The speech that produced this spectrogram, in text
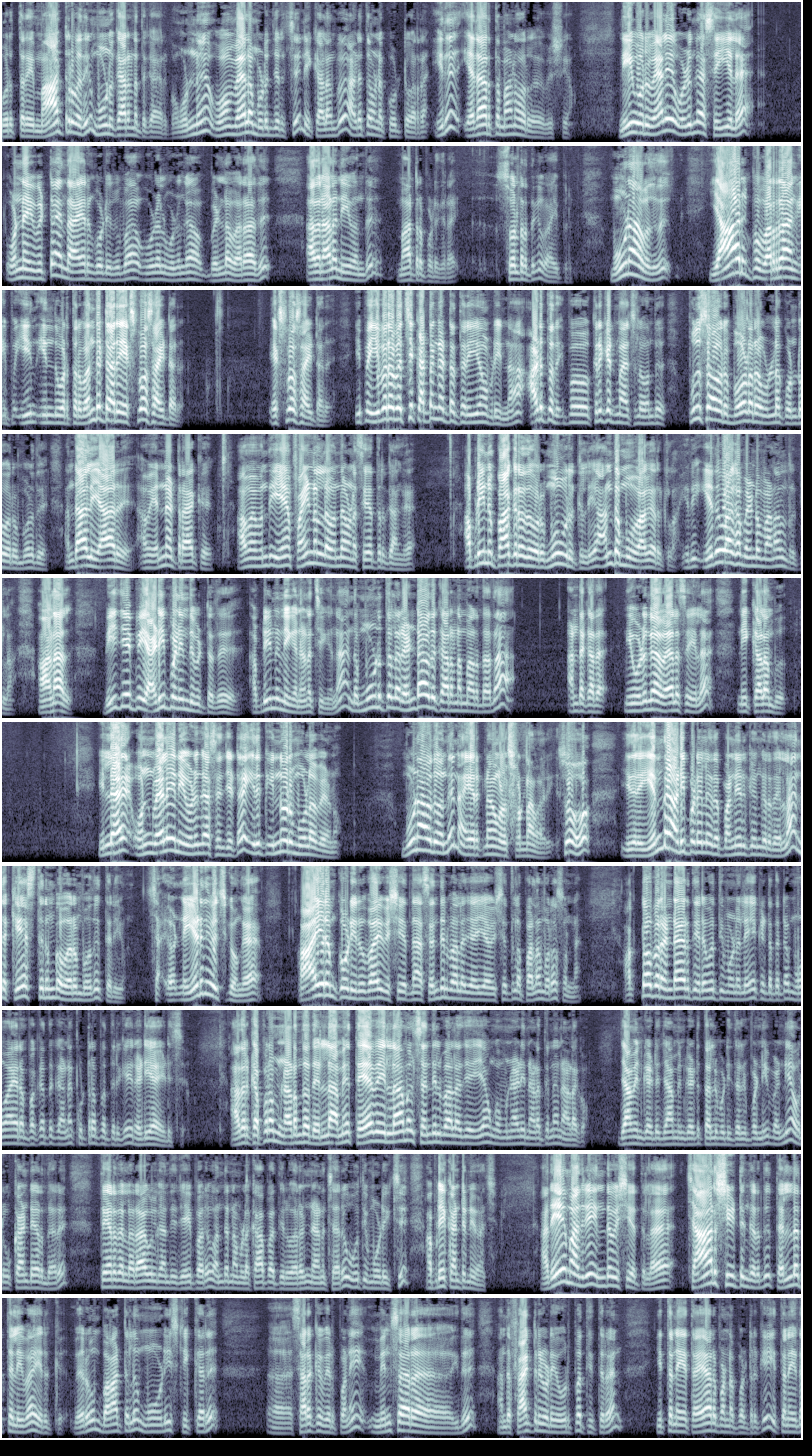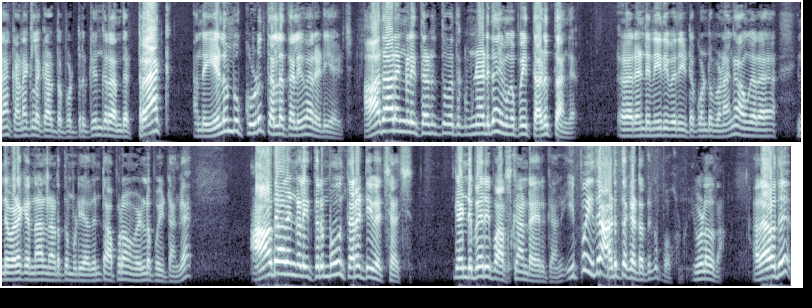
ஒருத்தரை மாற்றுவதில் மூணு காரணத்துக்காக இருக்கும். ஒன்று உன் வேலை முடிஞ்சிருச்சு. நீ கிளம்பு. அடுத்தவனை கூப்பிட்டு வர்றேன். இது யதார்த்தமான ஒரு விஷயம். நீ ஒரு வேலையை ஒழுங்காக செய்யலை உன்னை விட்டால் இந்த ஆயிரம் கோடி ரூபாய் ஊழல் ஒழுங்காக வெளில வராது. அதனால் நீ வந்து மாற்றப்படுகிறாய். சொல்கிறதுக்கு வாய்ப்பு இருக்குது மூணாவது யார் இப்போ வர்றாங்க? இப்போ இந்த ஒருத்தர் வந்துட்டார் எக்ஸ்போஸ் ஆகிட்டார் எக்ஸ்போஸ் ஆகிட்டார் இப்போ இவரை வச்சு கட்டம் கட்ட தெரியும் அப்படின்னா அடுத்தது இப்போது கிரிக்கெட் மேட்ச்சில் வந்து புதுசாக ஒரு போலரை உள்ளே கொண்டு வரும்பொழுது அந்த ஆள் யார்? அவன் என்ன ட்ராக்கு அவன் வந்து ஏன் ஃபைனலில் வந்து அவனை சேர்த்துருக்காங்க? அப்படின்னு பார்க்குறது ஒரு மூவ் இருக்கு இல்லையா? அந்த மூவாக இருக்கலாம். இது எதுவாக வேண்டுமானாலும் இருக்கலாம். ஆனால் பிஜேபி அடிபணிந்து விட்டது அப்படின்னு நீங்கள் நினச்சிங்கன்னா இந்த மூணுத்தில் ரெண்டாவது காரணமாக இருந்தால் தான் அந்த கதை. நீ ஒழுங்காக வேலை செய்யலை நீ கிளம்பு. இல்லை உன் வேலையை நீ ஒழுங்காக செஞ்சுட்ட இதுக்கு இன்னொரு மூளை வேணும். மூணாவது வந்து நான் ஏற்கனவே உங்களுக்கு சொன்ன மாதிரி. ஸோ இதில் எந்த அடிப்படையில் இதை பண்ணியிருக்குங்கிறதெல்லாம் இந்த கேஸ் திரும்ப வரும்போது தெரியும். ச- நீ எழுதி வச்சுக்கோங்க. ஆயிரம் கோடி ரூபாய் விஷயம் நான் செந்தில் பாலாஜி ஐயா விஷயத்தில் பல முறை சொன்னேன். அக்டோபர் ரெண்டாயிரத்தி இருபத்தி மூணுலேயே கிட்டத்தட்ட மூவாயிரம் பக்கத்துக்கான குற்றப்பத்திரிகை ரெடி ஆகிடுச்சு அதற்கப்புறம் நடந்தது எல்லாமே தேவையில்லாமல் செந்தில் பாலாஜி ஐயா உங்கள் முன்னாடி நடத்தின நடக்கும் ஜாமீன் கேட்டு ஜாமீன் கேட்டு தள்ளுபடி தள்ளி பண்ணி பண்ணி அவர் உட்காண்டே இருந்தார். தேர்தலில் ராகுல் காந்தி ஜெயிப்பார் வந்து நம்மளை காப்பாற்றிடுவாருன்னு நினச்சாரு ஊற்றி மூடிச்சு அப்படியே கண்டினியூ ஆச்சு. அதே மாதிரியே இந்த விஷயத்தில் சார்ஜ் ஷீட்டுங்கிறது தெள்ள தெளிவாக இருக்குது வெறும் பாட்டிலு மூடி ஸ்டிக்கரு சரக்கு விற்பனை மின்சார இது அந்த ஃபேக்டரியுடைய உற்பத்தி திறன் இத்தனை தயார் பண்ணப்பட்டிருக்கு இத்தனை தான் கணக்கில் காட்டப்பட்டிருக்குங்கிற அந்த ட்ராக் அந்த எலும்புக்கூடு தள்ள தெளிவாக ரெடி ஆயிடுச்சு. ஆதாரங்களை தடுத்துவதற்கு முன்னாடி தான் இவங்க போய் தடுத்தாங்க. ரெண்டு நீதிபதிகிட்ட கொண்டு போனாங்க. அவங்க இந்த வழக்கை என்னால் நடத்த முடியாதுன்ட்டு அப்புறம் வெளில போயிட்டாங்க. ஆதாரங்களை திரும்பவும் திரட்டி வச்சாச்சு. ரெண்டு பேர் இப்போ அப்ஸ்காண்ட் ஆகிருக்காங்க இப்போ இது அடுத்த கட்டத்துக்கு போகணும். இவ்வளவுதான். அதாவது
